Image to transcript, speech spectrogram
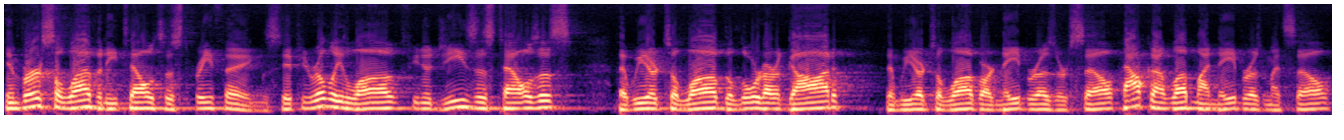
In verse 11, he tells us three things. If you really love, you know, Jesus tells us that we are to love the Lord our God, then we are to love our neighbor as ourselves. How can I love my neighbor as myself?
